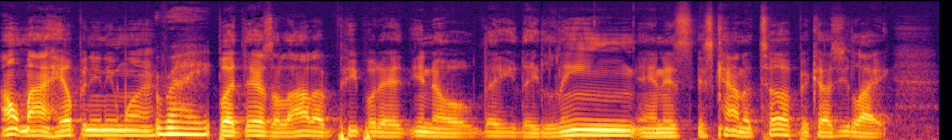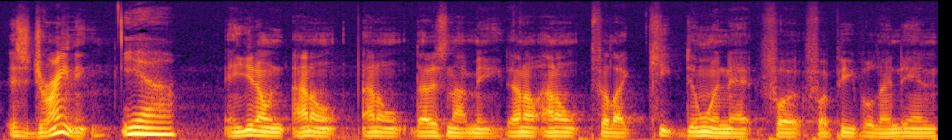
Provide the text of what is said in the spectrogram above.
I don't mind helping anyone, Right. but there's a lot of people that you know they they lean and it's it's kind of tough because you like it's draining Yeah. and you don't i don't i don't that is not me i don't i don't feel like keep doing that for for people and then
